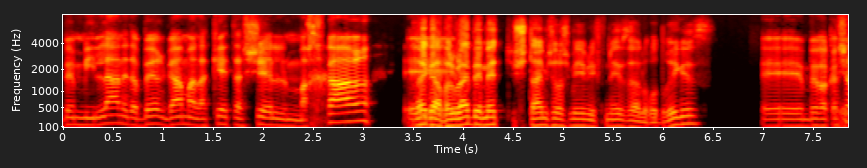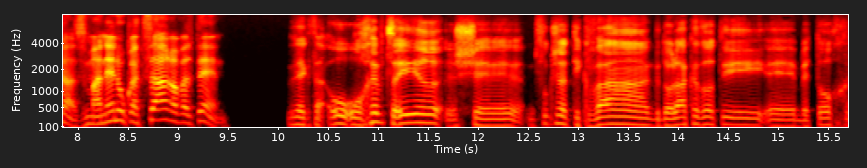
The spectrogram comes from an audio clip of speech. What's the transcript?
במילה נדבר גם על הקטע של מחר. רגע, אבל אולי באמת שתיים, שלוש מילים לפני זה על רודריגז? בבקשה, זמננו קצר, אבל תן. זה קצת, הוא רוכב צעיר שסוג של תקווה גדולה כזאת בתוך,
